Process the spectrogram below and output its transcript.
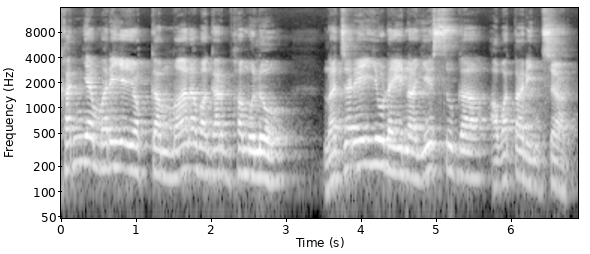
కన్య మరియ యొక్క మానవ గర్భములో నజరేయుడైన యేసుగా అవతరించాడు.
